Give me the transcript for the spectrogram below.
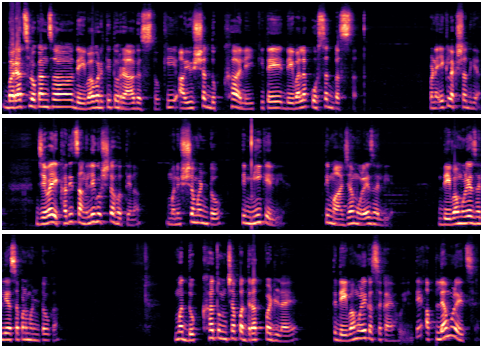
बऱ्याच लोकांचा देवावरती तो राग असतो की आयुष्यात दुःख आली की ते देवाला कोसत बसतात. पण एक लक्षात घ्या जेव्हा एखादी चांगली गोष्ट होते ना मनुष्य म्हणतो ती मी केली आहे ती माझ्यामुळे झाली आहे देवामुळे झाली असं पण म्हणतो का? मग दुःख तुमच्या पदरात पडलं आहे ते देवामुळे कसं काय होईल? ते आपल्यामुळेच आहे.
